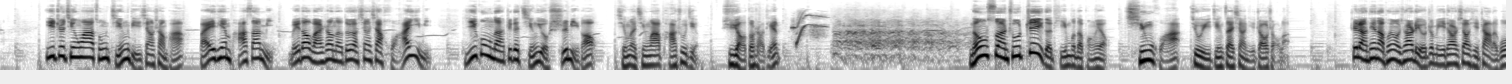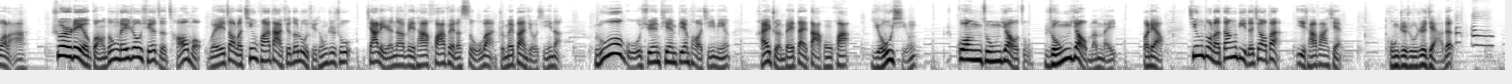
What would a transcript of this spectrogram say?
一只青蛙从井底向上爬，白天爬三米，每到晚上呢都要向下滑一米，一共呢这个井有十米高。请问青蛙爬出井需要多少天？能算出这个题目的朋友，清华就已经在向你招手了。这两天呢，朋友圈里有这么一条消息炸了锅了啊，说是这个广东雷州学子曹某伪造了清华大学的录取通知书，家里人呢为他花费了四五万，准备办酒席呢，锣鼓喧天，鞭炮齐鸣，还准备带大红花游行。光宗耀祖，荣耀门楣。不料惊动了当地的教办，一查发现，通知书是假的。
